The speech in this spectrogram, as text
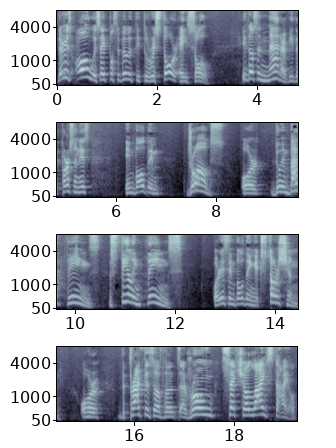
There is always a possibility to restore a soul. It doesn't matter if the person is involved in drugs or doing bad things, stealing things, or is involved in extortion or the practice of a, a wrong sexual lifestyle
